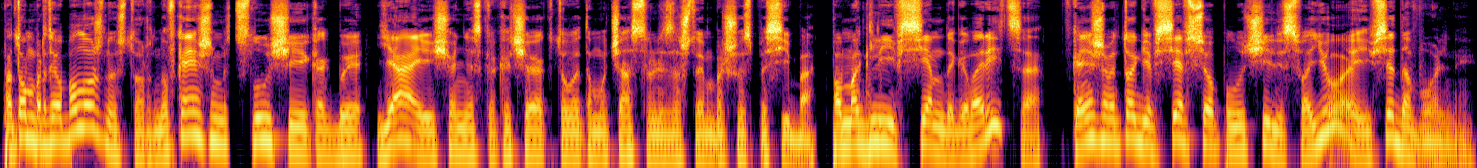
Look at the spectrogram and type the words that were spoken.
Потом противоположную сторону. Но в конечном случае, как бы я и еще несколько человек, кто в этом участвовали, за что им большое спасибо, помогли всем договориться. В конечном итоге все все получили свое, и все довольны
